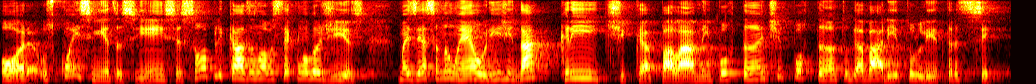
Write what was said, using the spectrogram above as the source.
Ora, os conhecimentos da ciência são aplicados às novas tecnologias, mas essa não é a origem da crítica, palavra importante, portanto, gabarito letra C.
